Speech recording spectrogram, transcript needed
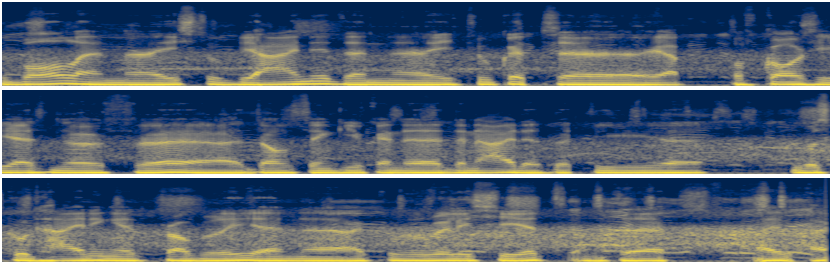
the ball and uh, he stood behind it and uh, he took it. Uh, yeah, of course he has nerve. Uh, I don't think you can deny that, but he he was good hiding it probably, and uh, I couldn't really see it. And uh, I, I,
